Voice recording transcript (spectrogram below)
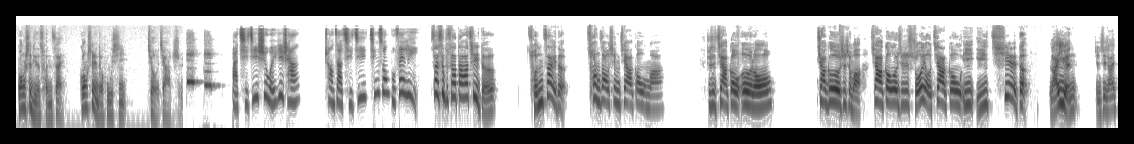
光是你的存在，光是你的呼吸就有价值。把奇迹视为日常，创造奇迹轻松不费力。再次不是要大家记得存在的创造性架构吗？就是架构二喽。架构二是什么？架构二就是所有架构一一切的来源。简直来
